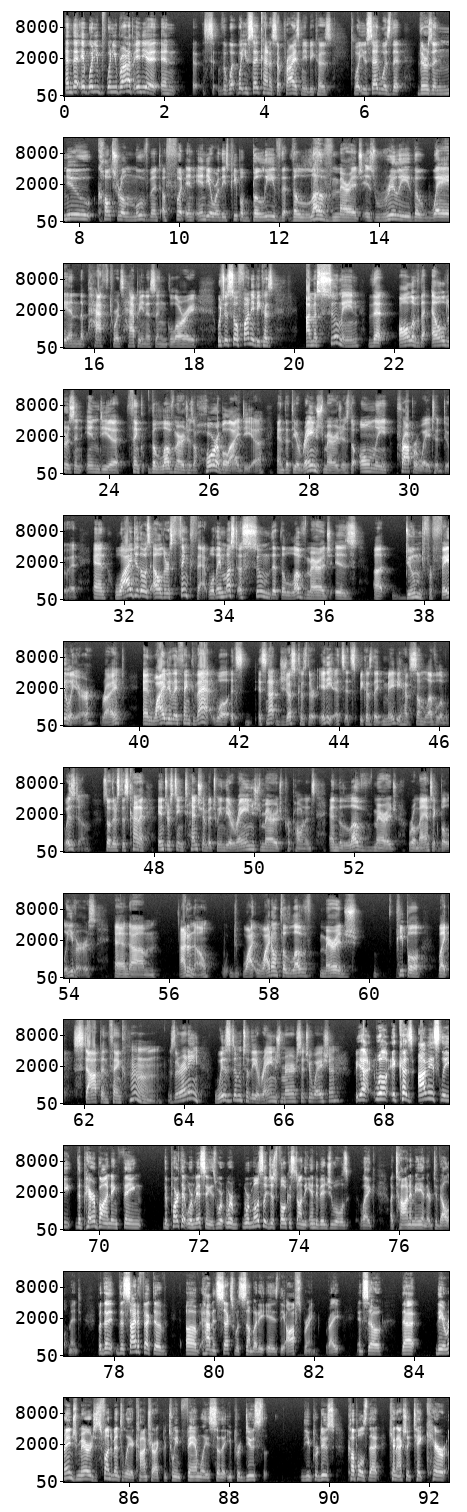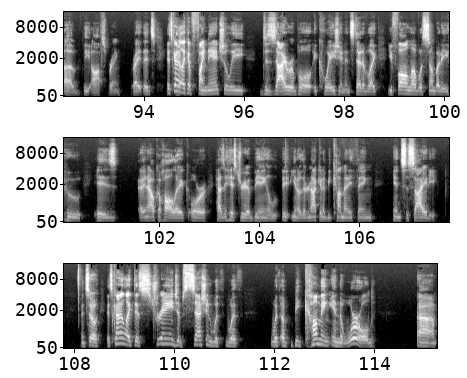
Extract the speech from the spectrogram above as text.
and that it, when you when you brought up India and uh, the what what you said kind of surprised me because what you said was that there's a new cultural movement afoot in India where these people believe that the love marriage is really the way and the path towards happiness and glory, which is so funny because I'm assuming that all of the elders in India think the love marriage is a horrible idea and that the arranged marriage is the only proper way to do it. And why do those elders think that? Well, they must assume that the love marriage is uh, doomed for failure, right? And why do they think that? Well, it's it's not just because they're idiots. It's because they maybe have some level of wisdom. So there's this kind of interesting tension between the arranged marriage proponents and the love marriage romantic believers. And um, I don't know why why don't the love marriage people like stop and think, hmm, is there any wisdom to the arranged marriage situation? Yeah, well, because obviously the pair bonding thing, the part that we're missing is we're we're we're mostly just focused on the individual's like autonomy and their development. But the the side effect of of having sex with somebody is the offspring, right? And so that the arranged marriage is fundamentally a contract between families so that you produce you produce couples that can actually take care of the offspring, right? It's it's kind of Yeah. like a financially desirable equation instead of like you fall in love with somebody who is an alcoholic or has a history of being a you know they're not going to become anything in society and so it's kind of like this strange obsession with with with a becoming in the world um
